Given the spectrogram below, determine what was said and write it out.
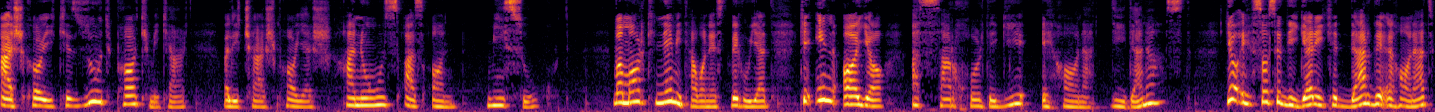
اشکهایی که زود پاک می کرد ولی چشمهایش هنوز از آن می سوخت و مارک نمی توانست بگوید که این آیا از سرخوردگی اهانت دیدن است؟ یا احساس دیگری که درد اهانت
